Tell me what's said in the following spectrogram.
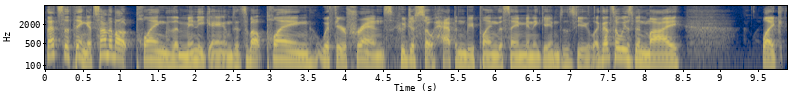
that's the thing. It's not about playing the mini games. It's about playing with your friends who just so happen to be playing the same mini games as you. Like that's always been my like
